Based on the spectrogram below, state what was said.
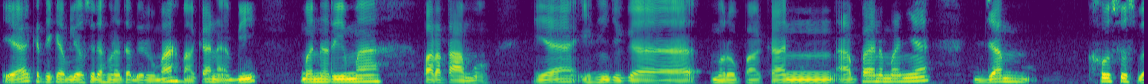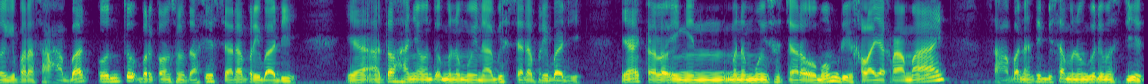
ya ketika beliau sudah menetap di rumah maka Nabi menerima para tamu. Ya ini juga merupakan apa namanya jam khusus bagi para sahabat untuk berkonsultasi secara pribadi. Ya atau hanya untuk menemui Nabi secara pribadi. Ya kalau ingin menemui secara umum di khalayak ramai sahabat nanti bisa menunggu di masjid.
